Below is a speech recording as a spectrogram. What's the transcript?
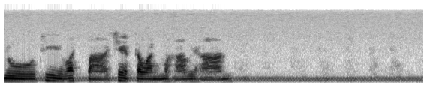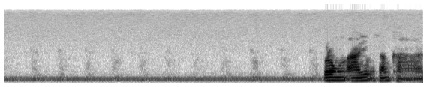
อยู่ที่วัดป่าเชตตะวันมหาวิหาร ปรงอายุสังขาร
